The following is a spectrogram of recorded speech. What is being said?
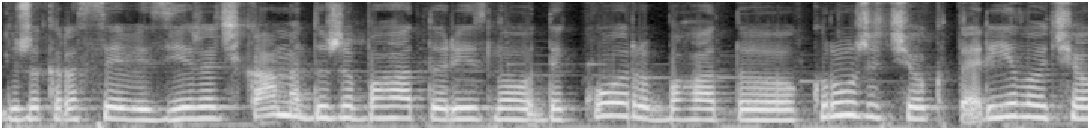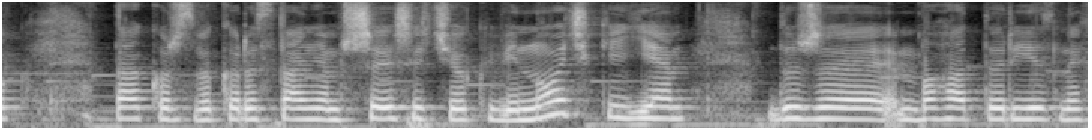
дуже красиві з їжачками, дуже багато різного декору, багато кружечок, тарілочок, також з використанням шишечок, віночки є, дуже багато різних.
